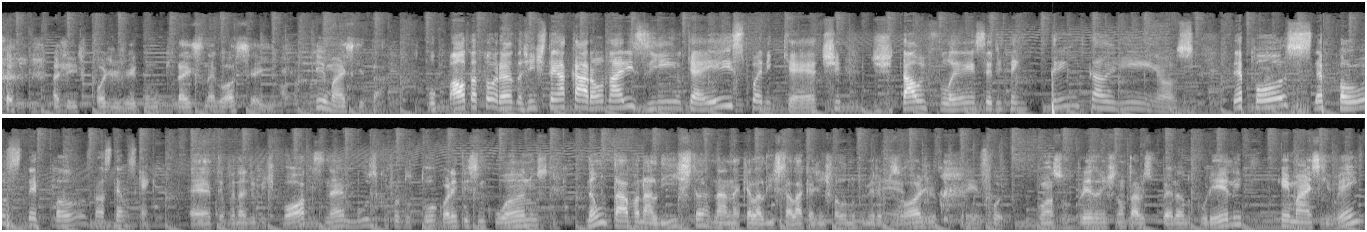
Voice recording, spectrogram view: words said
a gente pode ver como que tá esse negócio aí. Quem mais que tá? O pau tá torando. A gente tem a Carol Narizinho, que é ex-paniquete, digital influencer e tem 30 aninhos. Depois, depois, depois, nós temos quem? É, tem o Fernando Beatbox, né? Músico, produtor, 45 anos. Não tava na lista, na, naquela lista lá que a gente falou no primeiro é, episódio. É, foi, foi uma surpresa, a gente não tava esperando por ele. Quem mais que vem?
